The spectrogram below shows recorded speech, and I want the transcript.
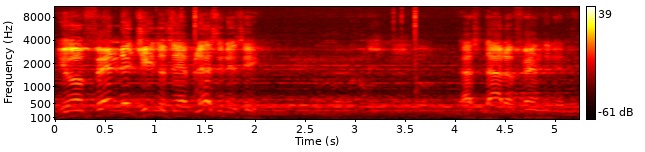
You offended? Jesus said, Blessed is he. That's not offended in me.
